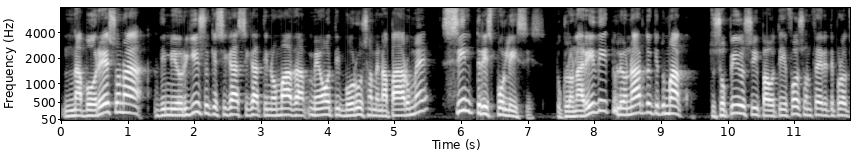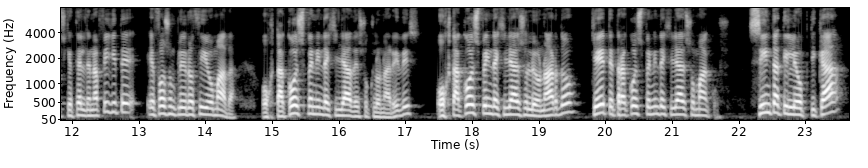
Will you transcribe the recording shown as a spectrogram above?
να μπορέσω να δημιουργήσω και σιγά σιγά την ομάδα με ό,τι μπορούσαμε να πάρουμε, συν τρεις πωλήσεις. Του Κλωναρίδη, του Λεωνάρντο και του Μάκου. Τους οποίους είπα ότι εφόσον φέρετε πρώτους και θέλετε να φύγετε, εφόσον πληρωθεί η ομάδα. 850.000 ο Κλωναρίδη, 850.000 ο Λεωνάρντο και 450.000 ο Μάκος. Συν τα τηλεοπτικά,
